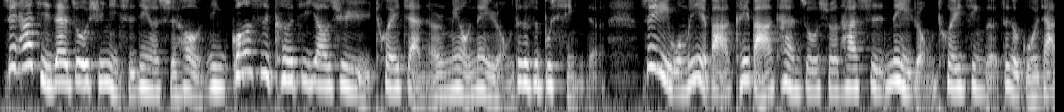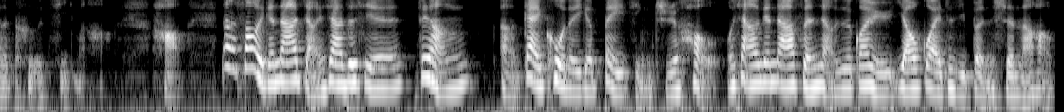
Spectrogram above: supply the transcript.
所以他其实在做虚拟实境的时候，你光是科技要去推展而没有内容，这个是不行的。所以我们也把可以把它看作说，它是内容推进了这个国家的科技嘛，哈。好，那稍微跟大家讲一下这些非常呃概括的一个背景之后，我想要跟大家分享就是关于妖怪自己本身了哈。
